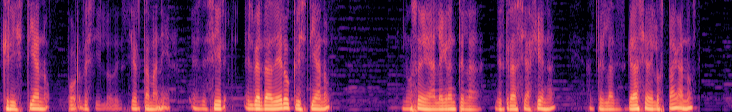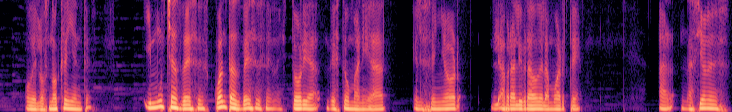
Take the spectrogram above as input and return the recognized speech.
cristiano, por decirlo de cierta manera. Es decir, el verdadero cristiano no se alegra ante la desgracia ajena, ante la desgracia de los paganos o de los no creyentes. Y muchas veces, ¿cuántas veces en la historia de esta humanidad el Señor habrá librado de la muerte a naciones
